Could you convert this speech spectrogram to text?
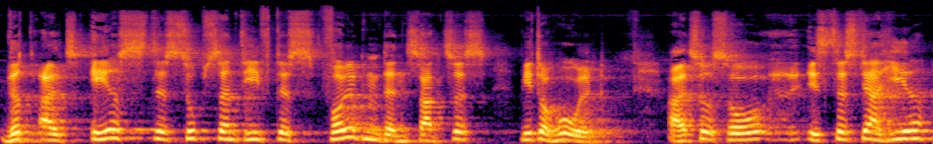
wird als erstes Substantiv des folgenden Satzes wiederholt. Also so ist es ja hier.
